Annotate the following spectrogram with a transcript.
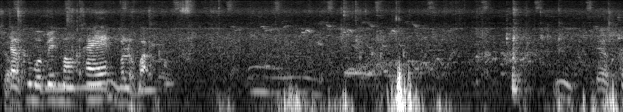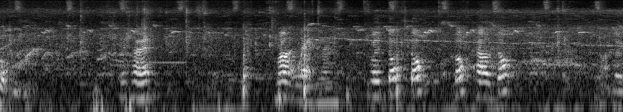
สเจ้าคือบ่เป็นมอแค้นบ่ลูกบ่อืมเดี๋ยวชมไม่ใช่เหมาะแหลกนะโอ้ยตกต กตกเขาตกเลย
